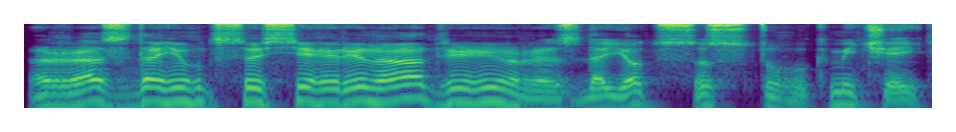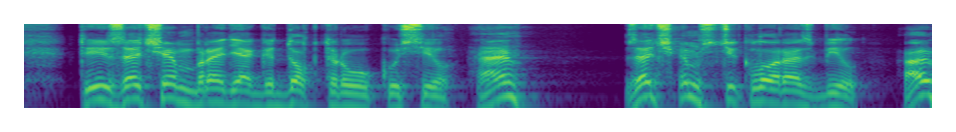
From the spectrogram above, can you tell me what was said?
Раздаются серенады, раздается стук мечей. Ты зачем, бродяга, доктора укусил, а? Зачем стекло разбил, а?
